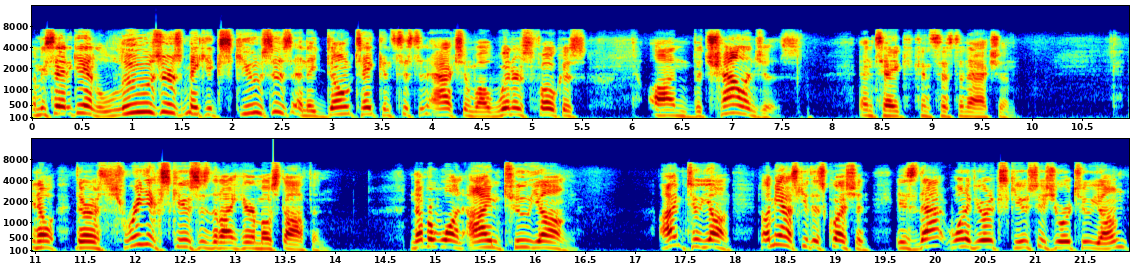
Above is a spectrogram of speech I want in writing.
Let me say it again losers make excuses and they don't take consistent action, while winners focus on the challenges and take consistent action. You know, there are three excuses that I hear most often. Number one, I'm too young. I'm too young. Now, let me ask you this question Is that one of your excuses? You're too young?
